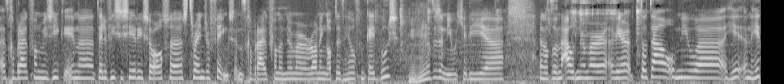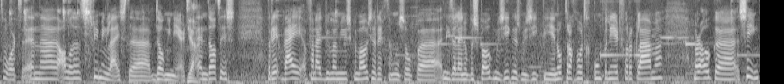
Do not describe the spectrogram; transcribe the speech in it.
het gebruik van muziek in eh, televisieseries zoals eh, Stranger Things. En het gebruik van het nummer Running Up That Hill van Kate Bush. Mhm. Dat is een nieuwtje die, en dat een oud nummer weer totaal opnieuw eh, hi- een hit wordt. En alle streaminglijsten domineert. Ja. En dat is, wij vanuit Buma Music Emotion richten ons op, niet alleen op bespookmuziek. Dus muziek die in opdracht wordt gecomponeerd voor reclame. Maar ook eh sync,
